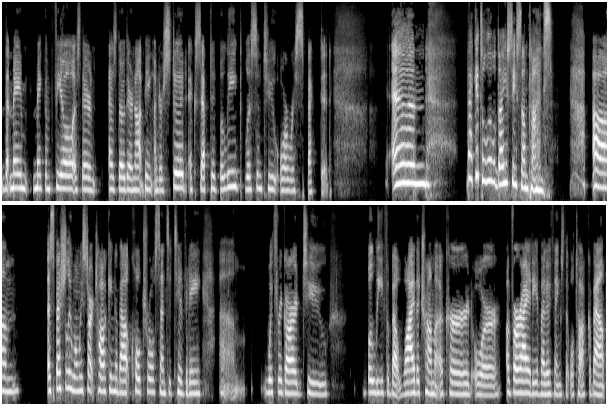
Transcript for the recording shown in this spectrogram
that may make them feel as they're as though they're not being understood accepted believed listened to or respected. And that gets a little dicey sometimes. Um, especially when we start talking about cultural sensitivity um, with regard to belief about why the trauma occurred or a variety of other things that we'll talk about.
